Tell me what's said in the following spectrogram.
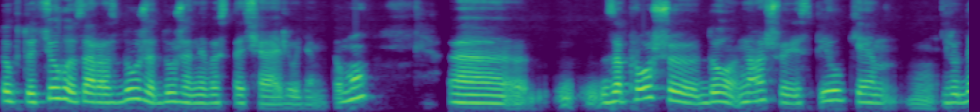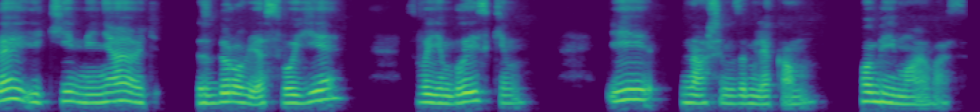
Тобто цього зараз дуже-дуже не вистачає людям. Тому е, запрошую до нашої спілки людей, які міняють здоров'я своє, своїм близьким і нашим землякам. Обіймаю вас.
